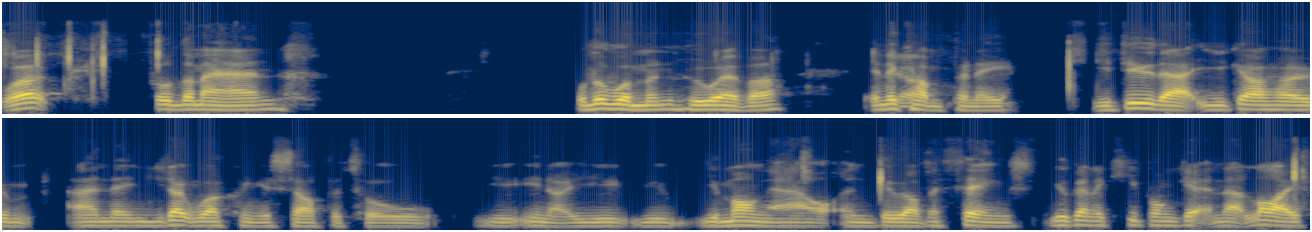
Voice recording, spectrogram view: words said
work for the man or the woman, whoever in the yeah. company. You do that, you go home, and then you don't work on yourself at all. You you know you you you mong out and do other things. You're going to keep on getting that life,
